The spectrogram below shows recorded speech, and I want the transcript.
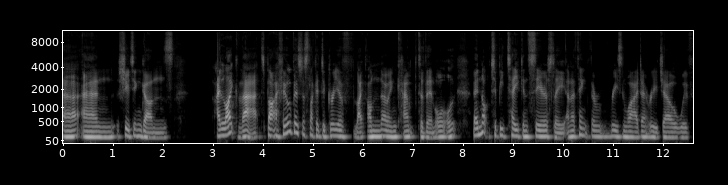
uh, and shooting guns. I like that, but I feel there's just like a degree of like unknowing camp to them, or, or they're not to be taken seriously. And I think the reason why I don't really gel with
